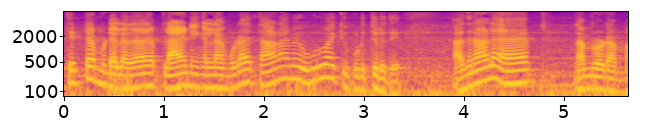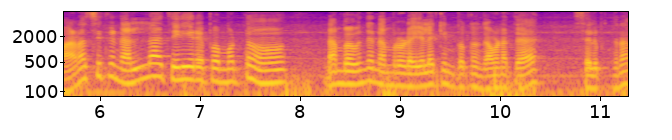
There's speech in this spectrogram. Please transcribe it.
திட்டமிடல் அதாவது பிளானிங் எல்லாம் கூட தானாகவே உருவாக்கி கொடுத்துருது. அதனால் நம்மளோட மனசுக்கு நல்லா தெரிகிறப்ப மட்டும் நம்ம வந்து நம்மளோட இலக்கின் பக்கம் கவனத்தை செலுத்தினா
